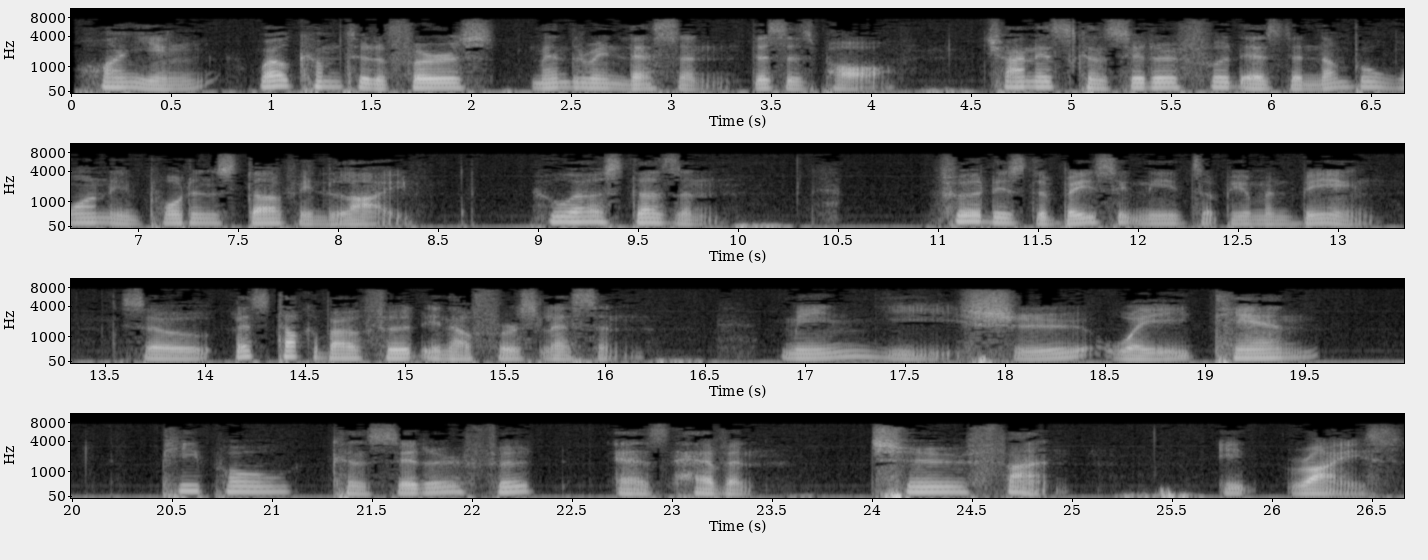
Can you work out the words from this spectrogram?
欢迎 Welcome to the first Mandarin lesson. This is Paul. Chinese consider food as the number one important stuff in life. Who else doesn't? Food is the basic needs of human being. So let's talk about food in our first lesson. 民以食为天. People consider food as heaven. 吃饭 eat rice.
